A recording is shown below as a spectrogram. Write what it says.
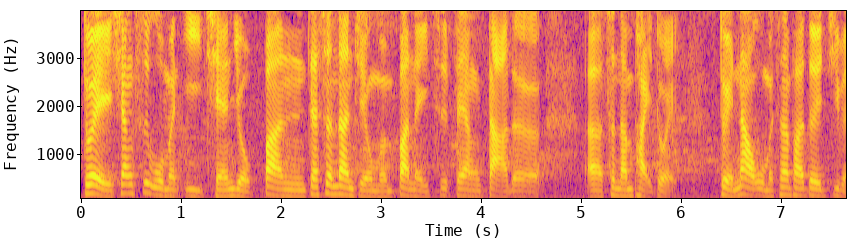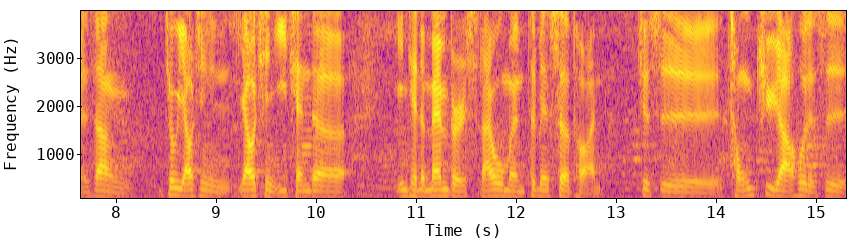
对，像是我们以前有办在圣诞节，我们办了一次非常大的呃圣诞派对。对，那我们圣诞派对基本上就邀请邀请以前的以前的 members 来我们这边社团，就是重聚啊，或者是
